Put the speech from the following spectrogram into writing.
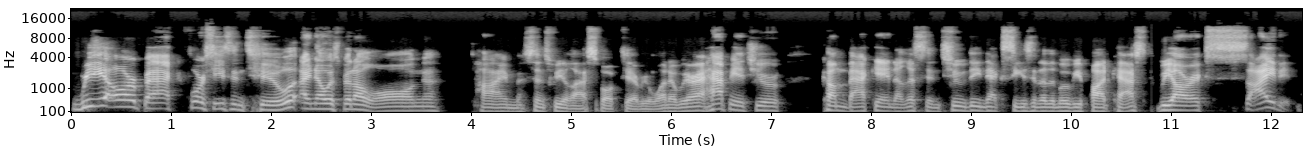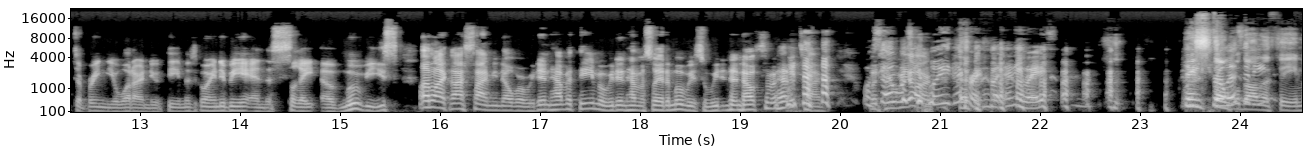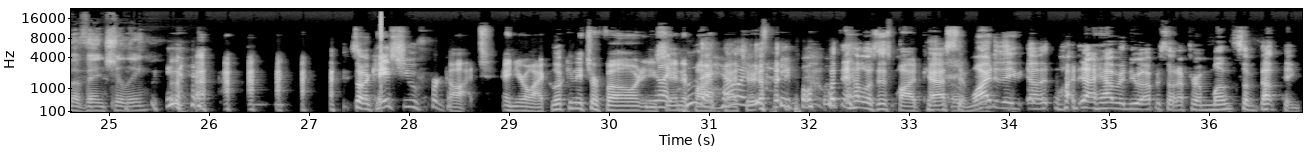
we are back for season two. I know it's been a long time since we last spoke to everyone, and we are happy that you come back in and listen to the next season of the movie podcast. We are excited to bring you what our new theme is going to be and the slate of movies. Unlike last time, you know, where we didn't have a theme and we didn't have a slate of movies, so we didn't announce them ahead of time. well, But so it we was are. completely different. But anyway, we thanks for stumbled on listening. the theme eventually. So, in case you forgot, and you're like looking at your phone and You're you like, see on the who the hell podcast, are you're these like, people? what the hell is this podcast and why do they uh, why did i have a new episode after months of nothing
